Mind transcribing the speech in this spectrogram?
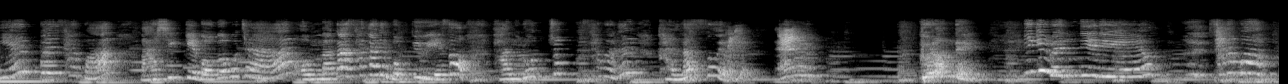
예쁜 사과, 맛있게 먹어보자. 엄마가 사과를 먹기 위해서 반으로 쭉 사과를 갈랐어요. 엥! 그런데 이게 웬일이에요? 사과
